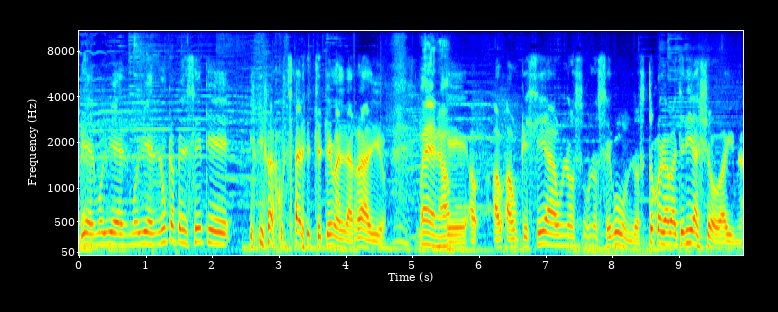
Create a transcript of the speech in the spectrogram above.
bien, muy bien, muy bien. Nunca pensé que iba a escuchar este tema en la radio, Bueno, eh, au- au- aunque sea unos, unos segundos. Toco la batería yo ahí, me,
